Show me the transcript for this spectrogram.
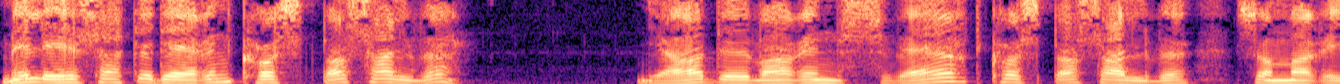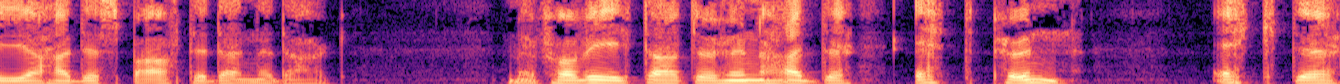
Vi leser at det er en kostbar salve. Ja, det var en svært kostbar salve som Maria hadde spart til denne dag. Vi får vite at hun hadde ett pund, ekte,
